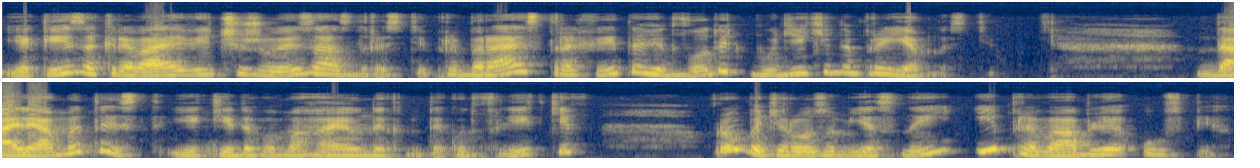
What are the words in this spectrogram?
який закриває від чужої заздрості, прибирає страхи та відводить будь-які неприємності. Далі аметист, який допомагає уникнути конфліктів, робить розум ясний і приваблює успіх.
